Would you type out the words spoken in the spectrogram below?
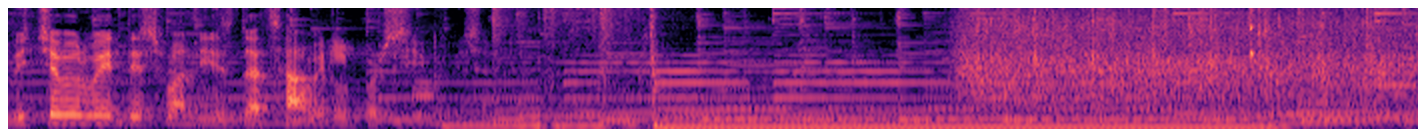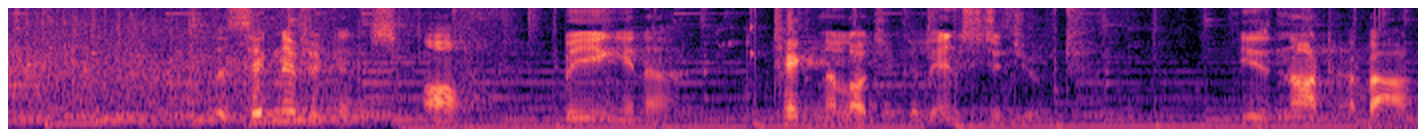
Whichever way this one is, that's how it'll perceive, isn't it? The significance of being in a technological institute is not about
